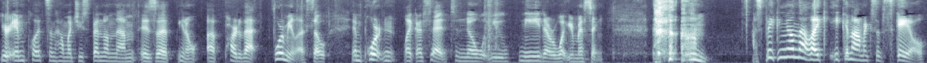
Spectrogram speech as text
your inputs and how much you spend on them is a you know a part of that formula. So important like i said to know what you need or what you're missing. Speaking on that like economics of scale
